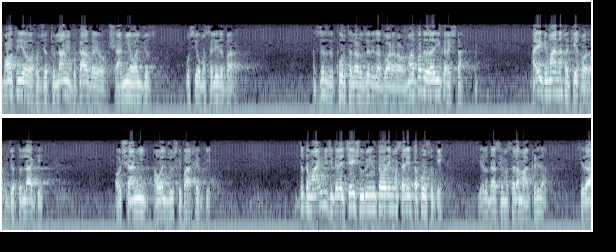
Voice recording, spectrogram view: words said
موت یو حجت اللہ میں پکار دا یو شامی اول جز۔ اس یو مسئلے دا پارا۔ زر کور ته تلڑ زر دا دوارا راوڑ۔ ما پتہ دا جی کرشتا۔ آئے کہ ماں نہ کی خود حجت اللہ کی۔ اور شامی اول جوس کی پاخر کی۔ تو تماوی نہیں چکلے چھ شروع ان تو مسئلے تپو سکے یار دا سے مسئلہ ما کړی دا۔ چې دا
